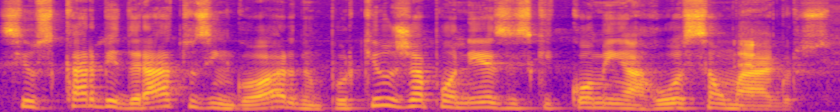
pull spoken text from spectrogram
se os carboidratos engordam, por que os japoneses que comem arroz são magros?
